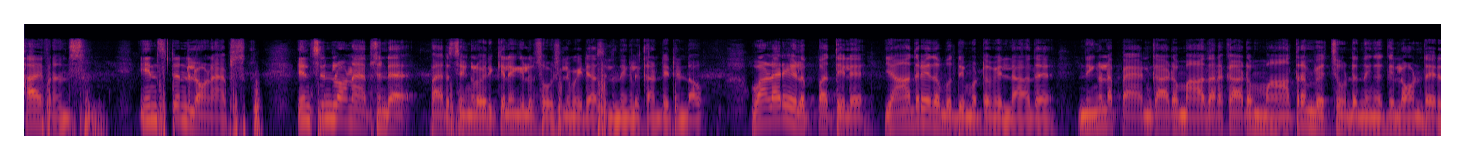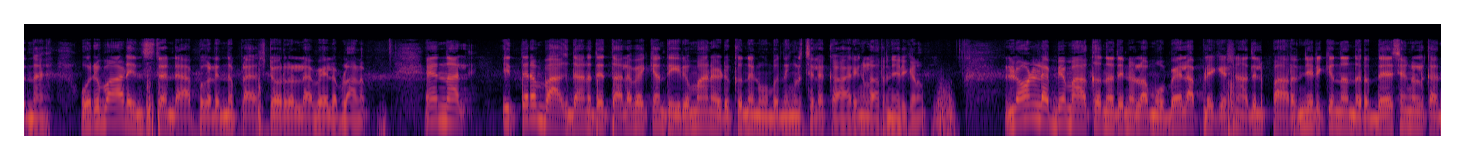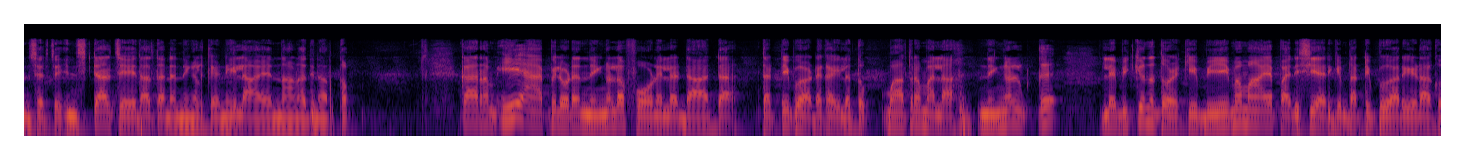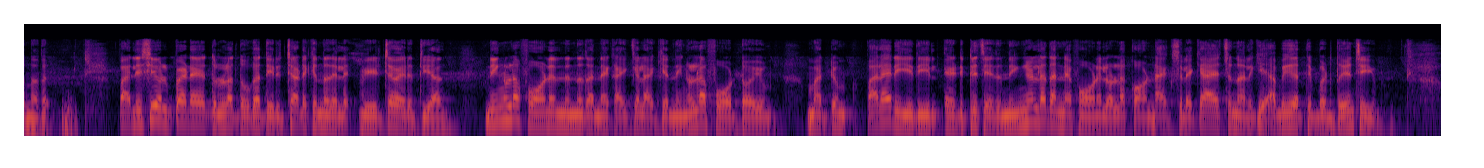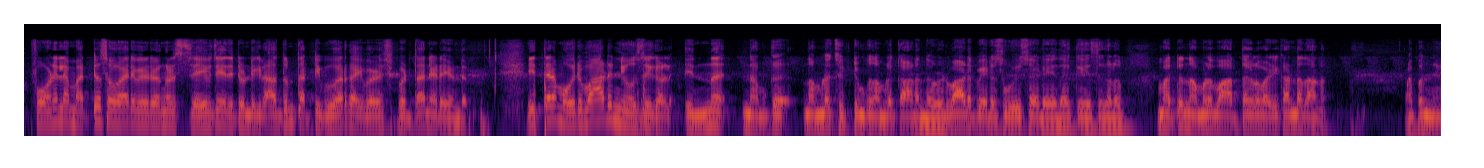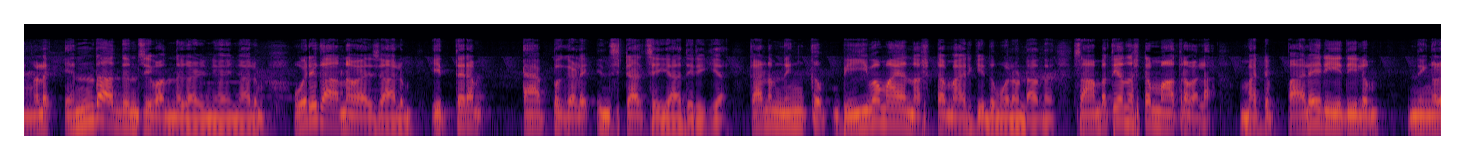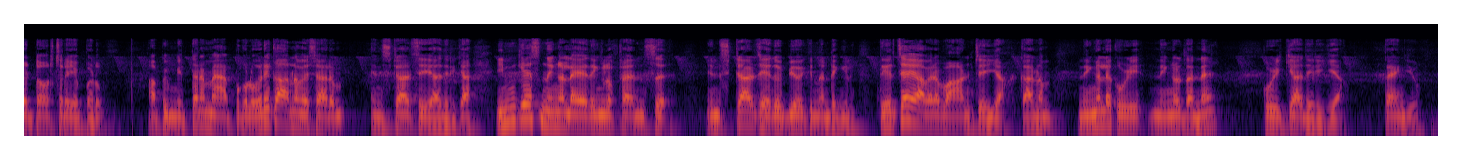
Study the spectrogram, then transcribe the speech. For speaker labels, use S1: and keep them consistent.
S1: Hi friends instant loan apps instant loan ആപ്സിന്റെ പരസ്യങ്ങൾ ഒരിക്കലെങ്കിലും social മീഡിയാസിൽ നിങ്ങൾ കണ്ടിട്ടുണ്ടാവും. വളരെ എളുപ്പത്തിൽ യാതൊരുവിധ ബുദ്ധിമുട്ടും ഇല്ലാതെ നിങ്ങളുടെ പാൻ കാർഡും ആധാർ കാർഡും മാത്രം വെച്ചുകൊണ്ട് നിങ്ങൾക്ക് ലോൺ തരുന്ന ഒരുപാട് ഇൻസ്റ്റന്റ് ആപ്പുകൾ ഇന്ന് പ്ലേ സ്റ്റോറുകളിൽ അവൈലബിൾ ആണ്. എന്നാൽ ഇത്തരം വാഗ്ദാനത്തെ തലവയ്ക്കാൻ തീരുമാനം എടുക്കുന്നതിന് മുമ്പ് നിങ്ങൾ ചില കാര്യങ്ങൾ അറിഞ്ഞിരിക്കണം. ലോൺ ലഭ്യമാക്കുന്നതിനുള്ള മൊബൈൽ ആപ്ലിക്കേഷൻ അതിൽ പറഞ്ഞിരിക്കുന്ന നിർദ്ദേശങ്ങൾക്കനുസരിച്ച് ഇൻസ്റ്റാൾ ചെയ്താൽ തന്നെ നിങ്ങൾ കെണിയിലായെന്നാണ് അതിനർത്ഥം. കാരണം ഈ ആപ്പിലൂടെ നിങ്ങളുടെ ഫോണിലെ ഡാറ്റ തട്ടിപ്പുകാരുടെ കയ്യിലെത്തും. മാത്രമല്ല നിങ്ങൾക്ക് ലഭിക്കുന്ന തുഴയ്ക്ക് ഭീമമായ പലിശയായിരിക്കും തട്ടിപ്പുകാർ ഈടാക്കുന്നത്. പലിശ ഉൾപ്പെടെയുള്ള തുക തിരിച്ചടയ്ക്കുന്നതിൽ വീഴ്ച വരുത്തിയാൽ നിങ്ങളുടെ ഫോണിൽ നിന്ന് തന്നെ കൈക്കലാക്കിയ നിങ്ങളുടെ ഫോട്ടോയും മറ്റും പല രീതിയിൽ എഡിറ്റ് ചെയ്ത് നിങ്ങളുടെ തന്നെ ഫോണിലുള്ള കോൺടാക്ട്സിലേക്ക് അയച്ചു നൽകി അഭികീർത്തിപ്പെടുത്തുകയും ചെയ്യും. ഫോണിലെ മറ്റു സ്വകാര്യ വിവരങ്ങൾ സേവ് ചെയ്തിട്ടുണ്ടെങ്കിൽ അതും തട്ടിപ്പുകാർ കൈവശപ്പെടുത്താൻ ഇടയുണ്ട്. ഇത്തരം ഒരുപാട് ന്യൂസുകൾ ഇന്ന് നമുക്ക് നമ്മുടെ ചുറ്റും നമ്മൾ കാണുന്നത് ഒരുപാട് പേര് സൂയിസൈഡ് ചെയ്ത കേസുകളും മറ്റും നമ്മൾ വാർത്തകൾ വഴി കണ്ടതാണ്. അപ്പം നിങ്ങൾ എന്ത് ഏജൻസി വന്നു കഴിഞ്ഞു കഴിഞ്ഞാലും ഒരു കാരണവശാലും ഇത്തരം ആപ്പുകൾ ഇൻസ്റ്റാൾ ചെയ്യാതിരിക്കുക. കാരണം നിങ്ങൾക്ക് ഭീമമായ നഷ്ടമായിരിക്കും ഇതുമൂലം ഉണ്ടാകുന്നത്. സാമ്പത്തിക നഷ്ടം മാത്രമല്ല മറ്റ് പല രീതിയിലും നിങ്ങൾ ടോർച്ചർ ചെയ്യപ്പെടും. അപ്പം ഇത്തരം ആപ്പുകൾ ഒരു കാരണവശാലും ഇൻസ്റ്റാൾ ചെയ്യാതിരിക്കുക. ഇൻ കേസ് നിങ്ങളുടെ ഏതെങ്കിലും ഫ്രണ്ട്സ് ഇൻസ്റ്റാൾ ചെയ്ത് ഉപയോഗിക്കുന്നുണ്ടെങ്കിൽ തീർച്ചയായും അവരെ വാൺ ചെയ്യുക. കാരണം നിങ്ങളുടെ കുഴി നിങ്ങൾ തന്നെ കുഴിക്കാതിരിക്കുക. താങ്ക്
